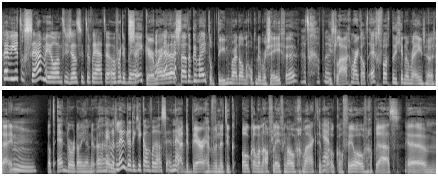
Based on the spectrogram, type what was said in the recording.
We hebben hier toch samen heel enthousiast zitten praten over de berg. zeker. Maar eh, hij staat ook in mijn top 10, maar dan op nummer 7. Wat grappig. Iets lager, maar ik had echt verwacht dat je nummer 1 zou zijn. Hmm. Dat Endor dan ja, nummer... Hey, wat leuk dat ik je kan verrassen. Nou, Ja, de Bear hebben we natuurlijk ook al een aflevering over gemaakt. Hebben Ja. we ook al veel over gepraat. Ehm,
